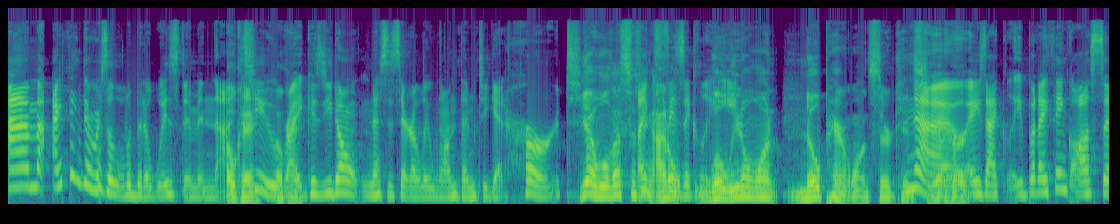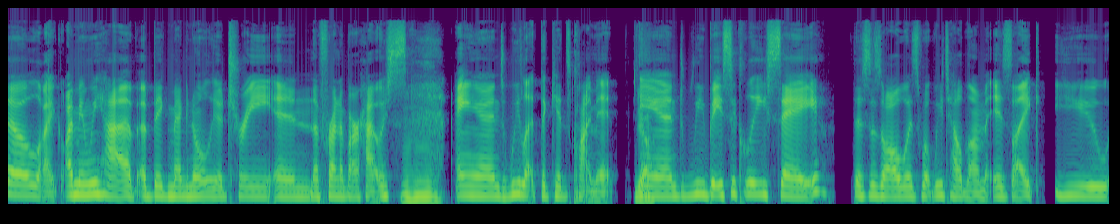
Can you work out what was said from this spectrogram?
Um, I think there was a little bit of wisdom in that Okay, too, okay. right? Because you don't necessarily want them to get hurt. yeah well that's the Like thing i don't physically. well we don't want no parent wants their kids to get No, hurt exactly. But I think also, like, I mean, we have a big magnolia tree in the front of our house, and we let the kids climb it. Mm-hmm. Yeah. And we basically say, this is always what we tell them is like, you,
